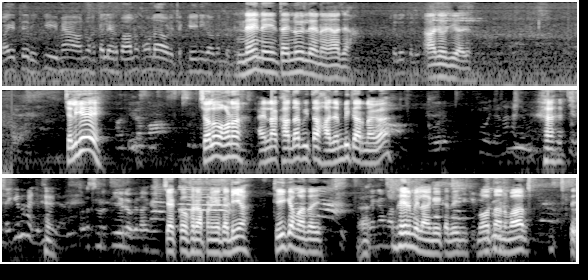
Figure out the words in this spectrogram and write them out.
ਬਾਈ ਇੱਥੇ ਰੁਕੀ। ਮੈਂ ਉਹਨੂੰ ਪਹਿਲੇ ਹਰਪਾਲ ਨੂੰ ਫੋਨ ਲਾਇਆ ਉਹਨੇ ਚੱਕੇ ਹੀ ਨਹੀਂ ਗਾ ਬੰਦੇ ਨਹੀਂ ਨਹੀਂ ਤੈਨੂੰ ਹੀ ਲੈਣਾ ਆ, ਆ ਜਾ। ਚਲੋ ਚਲੋ। ਆ ਜਾਓ ਜੀ ਆ ਜਾਓ ਚਲਿਏ ਚਲੋ ਹੁਣ ਇੰਨਾ ਖਾਦਾ ਪੀਤਾ ਹਜਮ ਵੀ ਕਰਨਾਗਾ। ਚੱਕੋ ਫਿਰ ਆਪਣੀਆਂ ਗੱਡੀਆਂ। ਠੀਕ ਹੈ ਮਾਤਾ ਜੀ। ਫਿਰ ਮਿਲਾਂਗੇ ਕਦੇ ਜੀ। ਬਹੁਤ ਧੰਨਵਾਦ। ਤੇ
